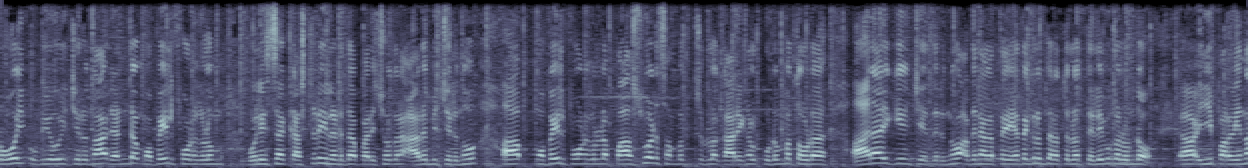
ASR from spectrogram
റോയ് ഉപയോഗിച്ചിരുന്ന രണ്ട് മൊബൈൽ ഫോണുകളും പോലീസ് കസ്റ്റഡിയിലെടുത്ത് പരിശോധന ആരംഭിച്ചിരുന്നു. ആ മൊബൈൽ ഫോണുകളുടെ പാസ്വേഡ് സംബന്ധിച്ചിട്ടുള്ള കാര്യങ്ങൾ കുടുംബത്തോട് ആരായുകയും ചെയ്തിരുന്നു. അതിനകത്ത് ഏതെങ്കിലും തരത്തിലുള്ള തെളിവുകളുണ്ടോ? ഈ പറയുന്ന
